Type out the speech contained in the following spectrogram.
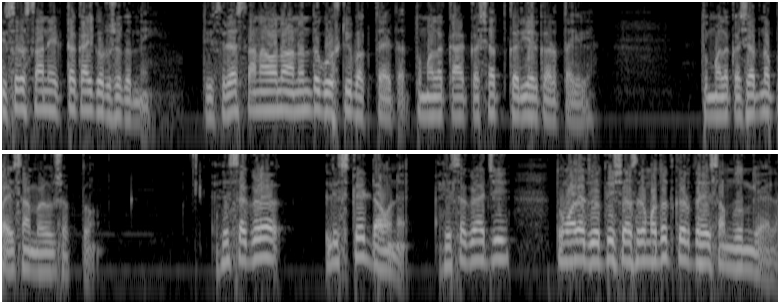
तिसरं स्थान एकटं काय करू शकत नाही. तिसऱ्या स्थानावर अनंत गोष्टी बघता येतात. तुम्हाला काय कशात करिअर करता येईल? तुम्हाला कशातनं पैसा मिळू शकतो? हे सगळं लिस्टेड डाऊन आहे. हे सगळ्याची तुम्हाला ज्योतिषशास्त्र मदत करतं हे समजून घ्यायला.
